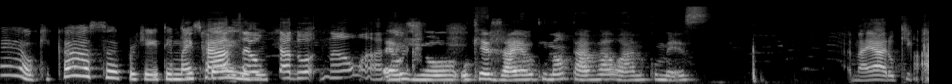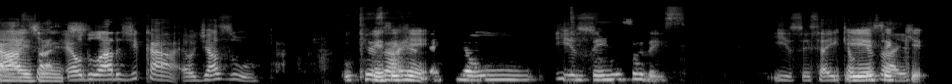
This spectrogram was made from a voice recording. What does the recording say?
É, o que caça, porque tem mais que caça pegas. é o que tá do... Não, a... É o Jô. O Kezai é o que não tava lá no começo. Nayara, o que caça Ai, é o do lado de cá, é o de azul. O Kezai é, é, o Isso. que tem surdez. Isso, esse aí que é o esse aqui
